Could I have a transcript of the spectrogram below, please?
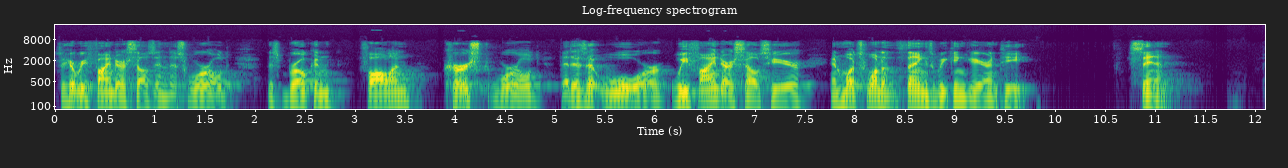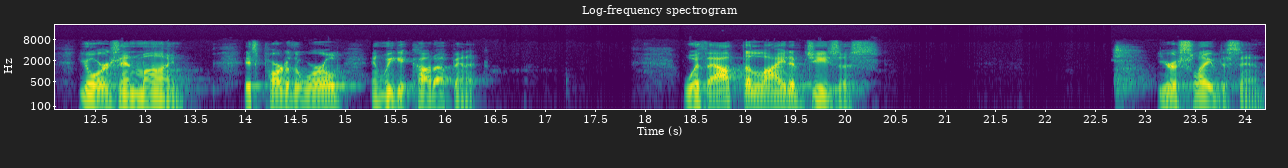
So here we find ourselves in this world, this broken, fallen, cursed world that is at war, we find ourselves here, and what's one of the things we can guarantee? Sin. Yours and mine. It's part of the world, and we get caught up in it. Without the light of Jesus, you're a slave to sin.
